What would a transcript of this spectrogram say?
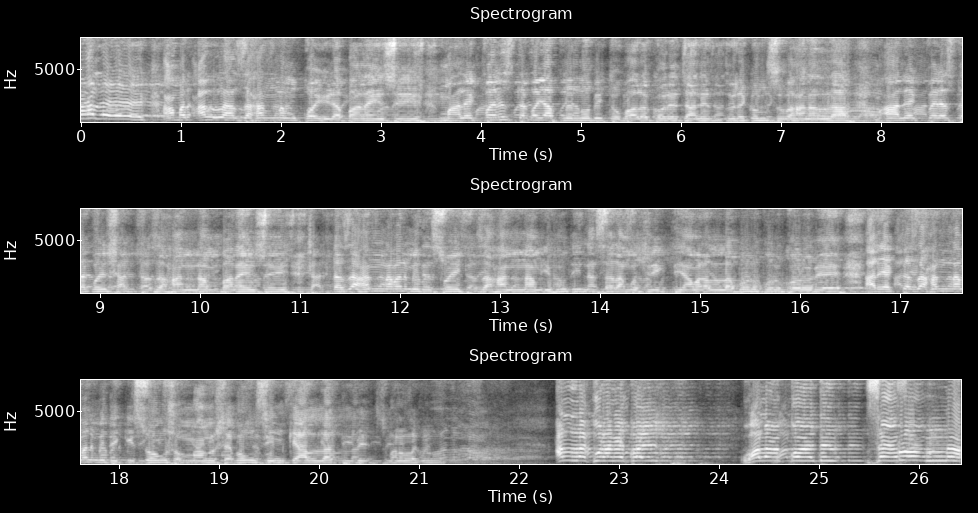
মালিক, আমার আল্লাহ জাহান্নাম কইরা বানাইছে। মালিক ফেরেশতা কই আপনার নবী তো ভালো করে জানেন তুলে কোন সুবহানাল্লাহ। মালিক ফেরেশতা কই সাতটা জাহান্নাম বানাইছে। সাতটা জাহান্নামের মধ্যে ছয়টা জাহান্নাম ইহুদি, নাসারা, মুশরিক দিয়ে আমার আল্লাহ ভরপুর করবে। আর একটা জাহান্নামের মধ্যে কিছু অংশ মানুষ এবং জিনকে আল্লাহ দিবে। সুবহানাল্লাহ আল্লাহ কোরআনে কয় ওয়ালাকাদ জারানা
